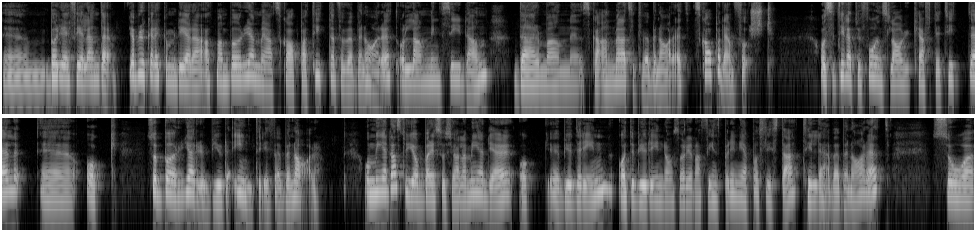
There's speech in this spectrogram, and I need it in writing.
eh, börja i fel ände. Jag brukar rekommendera att man börjar med att skapa titeln för webbinariet och landningssidan där man ska anmäla sig till webbinariet. Skapa den först och se till att du får en slagkraftig titel eh, och så börjar du bjuda in till ditt webbinar. Och medan du jobbar i sociala medier och eh, bjuder in och att du bjuder in de som redan finns på din e-postlista till det här webbinariet så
